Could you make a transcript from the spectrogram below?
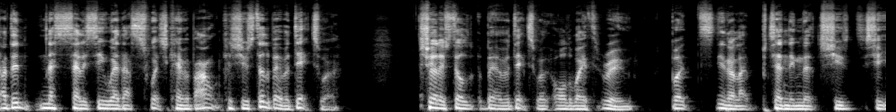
I didn't necessarily see where that switch came about because she was still a bit of a dick to her. Shirley was still a bit of a dick to her all the way through, but you know, like pretending that she she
